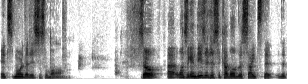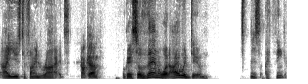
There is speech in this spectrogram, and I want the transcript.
It's more that it's just long. So uh, once again, these are just a couple of the sites that, that I use to find rides. Okay. Okay, so then what I would do is I think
